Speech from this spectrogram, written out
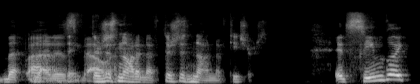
That, uh, that is thing. valid. there's just not enough. There's just not enough teachers. it seemed like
